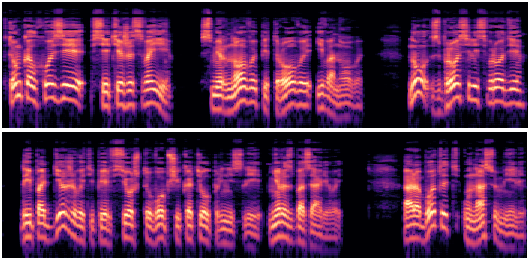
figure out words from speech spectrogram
В том колхозе все те же свои, Смирновы, Петровы, Ивановы. Ну, сбросились вроде, да и поддерживай теперь все, что в общий котел принесли, не разбазаривай. А работать у нас умели.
